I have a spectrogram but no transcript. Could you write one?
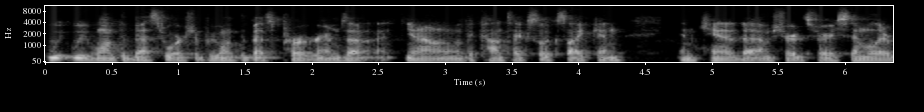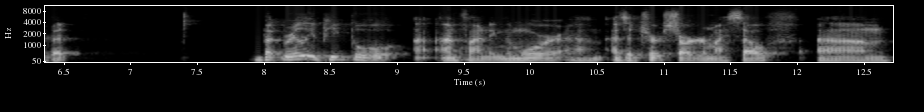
we, we want the best worship, we want the best programs. I, you know, I don't know what the context looks like in in Canada. I'm sure it's very similar, but but really, people I'm finding the more um, as a church starter myself, um,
